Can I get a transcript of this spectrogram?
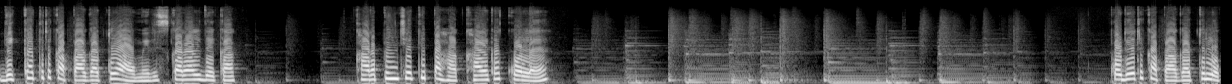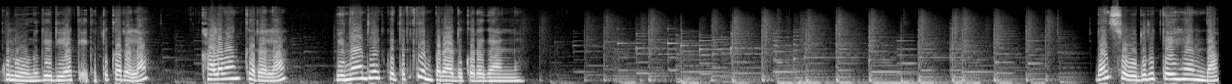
දික් අතට කපාගත්තු අවු මිරිස් කරල් දෙකක් කරපිංචති පහක් හයක කොළ පොඩියට කපාගත්තු ලොකු ලුණු ගෙඩියක් එකතු කරලා කලවම් කරලා විනාඩියක් විතර තෙම්පරාදු කරගන්න. දැන් සූදුරු තේ හැන්දක්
